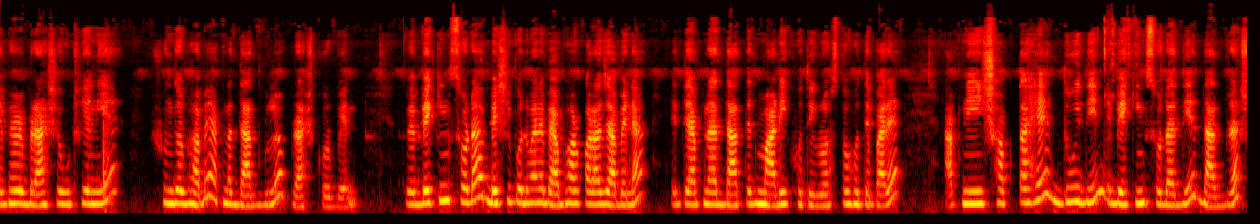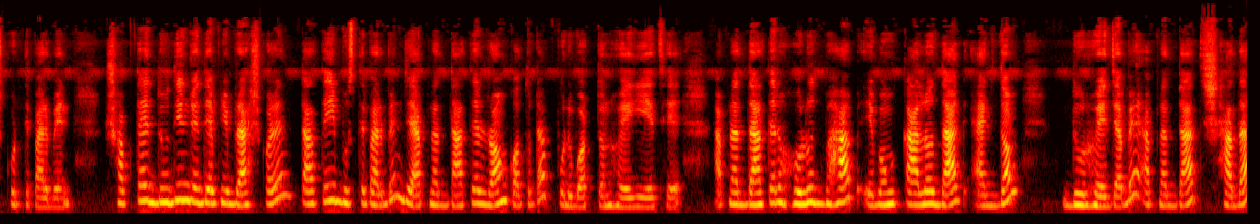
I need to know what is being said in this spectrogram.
এভাবে ব্রাশে উঠিয়ে নিয়ে সুন্দরভাবে আপনার দাঁতগুলো ব্রাশ করবেন। তবে বেকিং সোডা বেশি পরিমাণে ব্যবহার করা যাবে না, এতে আপনার দাঁতের মাড়ি ক্ষতিগ্রস্ত হতে পারে। আপনি সপ্তাহে দুই দিন বেকিং সোডা দিয়ে দাঁত ব্রাশ করতে পারবেন। সপ্তাহে দুদিন যদি আপনি ব্রাশ করেন, তাতেই বুঝতে পারবেন যে আপনার দাঁতের রং কতটা পরিবর্তন হয়ে গিয়েছে। আপনার দাঁতের হলুদ ভাব এবং কালো দাগ একদম দূর হয়ে যাবে, আপনার দাঁত সাদা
